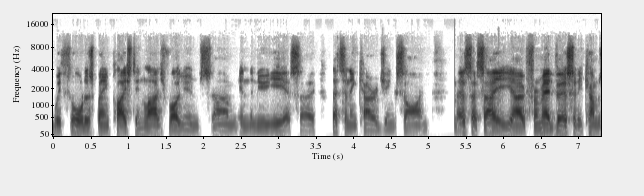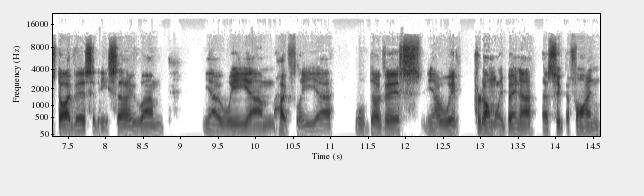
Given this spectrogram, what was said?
with orders being placed in large volumes um, in the new year, so that's an encouraging sign. As I say, you know, from adversity comes diversity. So, um, you know, we um, hopefully uh, will diverse. You know, we've predominantly been a, a super fine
